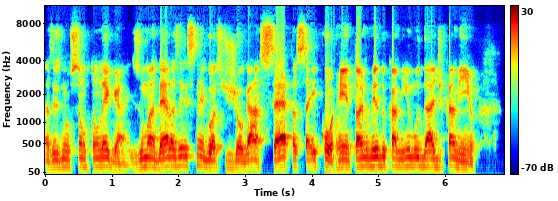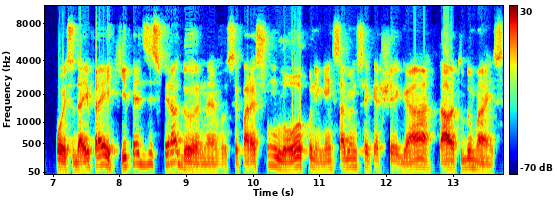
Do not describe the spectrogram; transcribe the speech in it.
às vezes não são tão legais. Uma delas é esse negócio de jogar a seta, sair correndo, e no meio do caminho mudar de caminho. Pô, isso daí para a equipe é desesperador, né? Você parece um louco, ninguém sabe onde você quer chegar, tal e tudo mais.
